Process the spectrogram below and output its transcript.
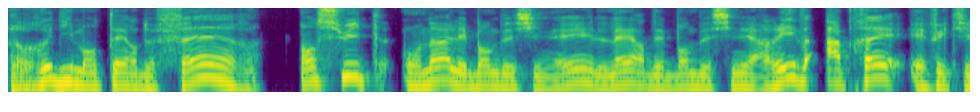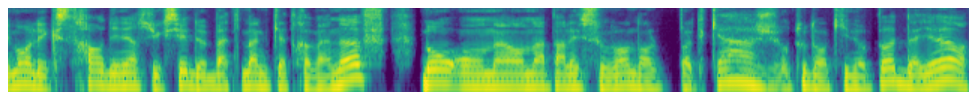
rudimentaire de fer. Ensuite, on a les bandes dessinées. L'ère des bandes dessinées arrive après, effectivement, l'extraordinaire succès de Batman 89. Bon, on on a parlé souvent dans le podcast, surtout dans Kinopod d'ailleurs,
